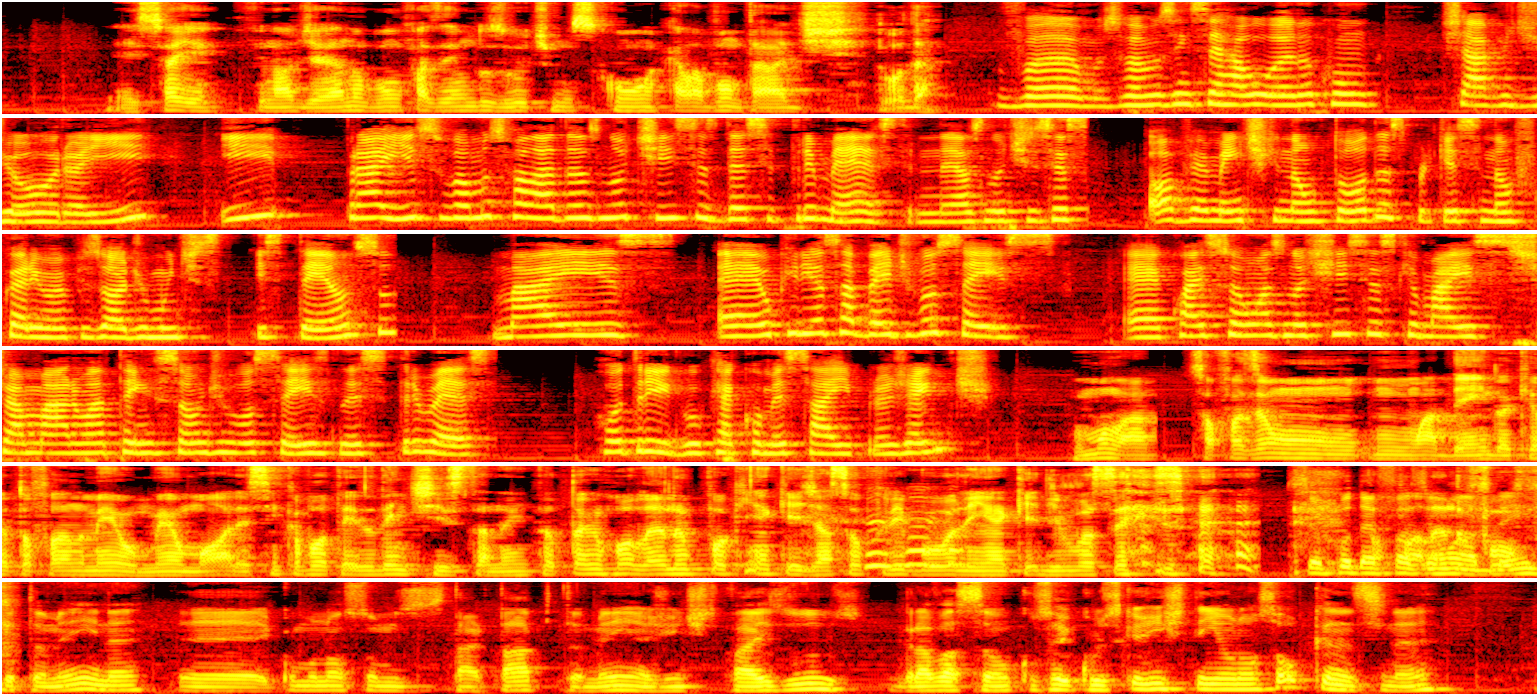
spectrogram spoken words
É isso aí. Final de ano, vamos fazer um dos últimos com aquela vontade toda. Vamos, vamos encerrar o ano com chave de ouro aí. E para isso, vamos falar das notícias desse trimestre, né? As notícias, obviamente que não todas, porque senão ficaria um episódio muito extenso. Mas é, eu queria saber de vocês. É, quais são as notícias que mais chamaram a atenção de vocês nesse trimestre? Rodrigo, quer começar aí pra gente? Vamos lá. Só fazer um, um adendo aqui, eu tô falando meio, meio mole, assim que eu voltei do dentista, né? Então eu tô enrolando um pouquinho aqui, já sofri bullying aqui de vocês. Se eu puder fazer um adendo fofo. também, né? É, como nós somos startup também, a gente faz os, gravação com os recursos que a gente tem ao nosso alcance, né?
